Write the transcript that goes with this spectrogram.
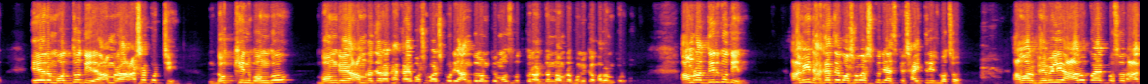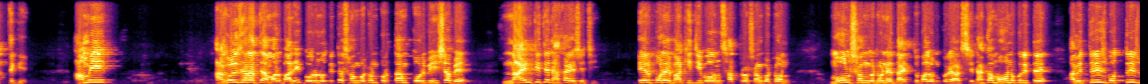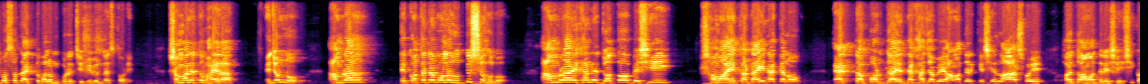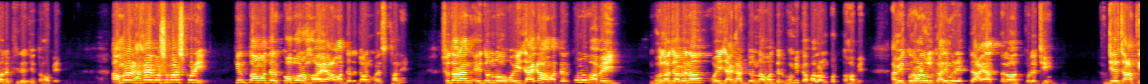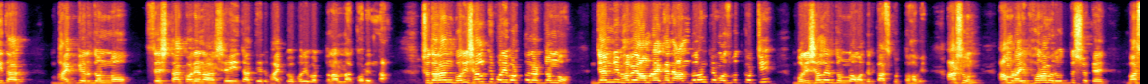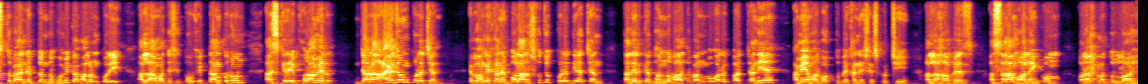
এর মধ্য দিয়ে আমরা আশা করছি দক্ষিণবঙ্গ বঙ্গে আমরা যারা ঢাকায় বসবাস করি, আন্দোলনকে মজবুত করার জন্য আমরা ভূমিকা পালন করব। আমরা দীর্ঘদিন, আমি ঢাকাতে বসবাস করি আজকে সাঁত্রিশ বছর। আমার ফ্যামিলি আরও কয়েক বছর আগ থেকে আমি আগলঝাড়াতে আমার বাড়ি গরু নদীতে সংগঠন করতাম কর্মী হিসাবে নাইনটিতে ঢাকায় এসেছি। এরপরে বাকি জীবন ছাত্র সংগঠন, মূল সংগঠনের দায়িত্ব পালন করে আসছি। ঢাকা মহানগরীতে আমি ত্রিশ বত্রিশ বছর দায়িত্ব পালন করেছি বিভিন্ন স্তরে। সম্মানিত ভাইয়েরা, এজন্য আমরা এ কথাটা বলার উদ্দেশ্য হলো, আমরা এখানে যত বেশি সময় কাটাই না কেন একটা পর্যায়ে দেখা যাবে আমাদেরকে সে লাশ হয়ে হয়তো আমাদের সেই শিকরে ফিরে যেতে হবে। আমরা ঢাকায় বসবাস করি, কিন্তু আমাদের কবর হয় আমাদের জন্মস্থানে। সুতরাং এই জন্য ওই জায়গা আমাদের কোনোভাবেই ভোলা যাবে না, ওই জায়গার জন্য আমাদের ভূমিকা পালন করতে হবে। আমি কোরআনুল কারিমের একটি আয়াত তেলাওয়াত করেছি, যে জাতি তার ভাগ্যের জন্য চেষ্টা করে না, সেই জাতির ভাগ্য পরিবর্তন আল্লাহ করেন না। সুতরাং বরিশালকে পরিবর্তনের জন্য যেমনি ভাবে আমরা এখানে আন্দোলনকে মজবুত করছি, বরিশালের জন্য আমাদের কাজ করতে হবে। আসুন, আমরা এই ফোরামের উদ্দেশ্যকে বাস্তবায়নের জন্য ভূমিকা পালন করি। আল্লাহ আমাদের সে তৌফিক দান করুন। আজকের এই ফোরামের যারা আয়োজন করেছেন এবং এখানে বলার সুযোগ করে দিয়েছেন, তাদেরকে ধন্যবাদ এবং মোবারকবাদ জানিয়ে আমি আমার বক্তব্য এখানে শেষ করছি। আল্লাহ হাফেজ। আসসালামু আলাইকুম ওরহমতুল্লাহ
